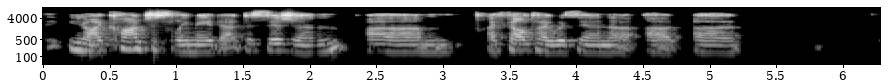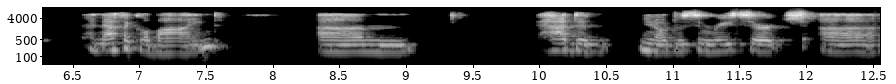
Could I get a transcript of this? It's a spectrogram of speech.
you know, I consciously made that decision. Um, I felt I was in a, a, a an ethical bind. Um, had to, you know, do some research, uh,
